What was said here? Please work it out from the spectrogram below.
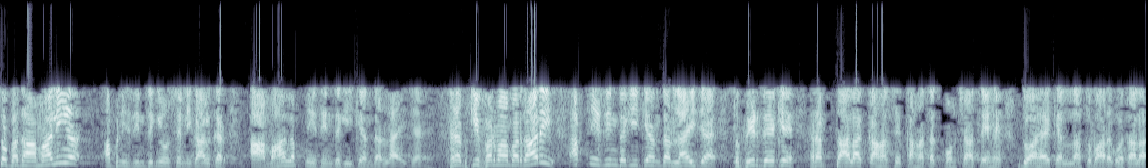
तो बदामालियाँ अपनी जिंदगियों से निकालकर आमाल अपनी ज़िंदगी के अंदर लाई जाए। रब की फर्मा बरदारी अपनी ज़िंदगी के अंदर लाई जाए। तो फिर देखें, रब ताला कहाँ से कहाँ तक पहुंचाते हैं? दुआ है कि अल्लाह तबारक वाली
